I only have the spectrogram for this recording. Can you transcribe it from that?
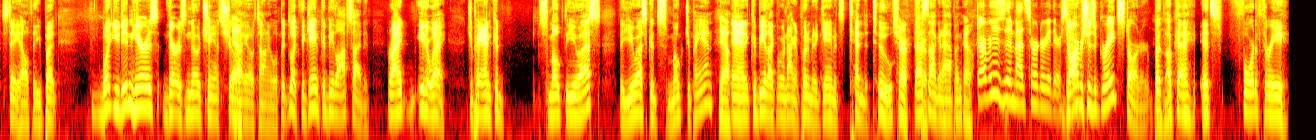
stay healthy." But what you didn't hear is there is no chance Shohei Yeah. Otani will pitch. Look, the game could be lopsided, right? Either way, Japan could smoke the U.S. The U.S. could smoke Japan, Yeah. and it could be like we're not going to put him in a game. It's ten to two. Sure, that's sure. not going to happen. Yeah. Darvish isn't a bad starter either. So. Darvish is a great starter, but mm-hmm. okay, it's four to three.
